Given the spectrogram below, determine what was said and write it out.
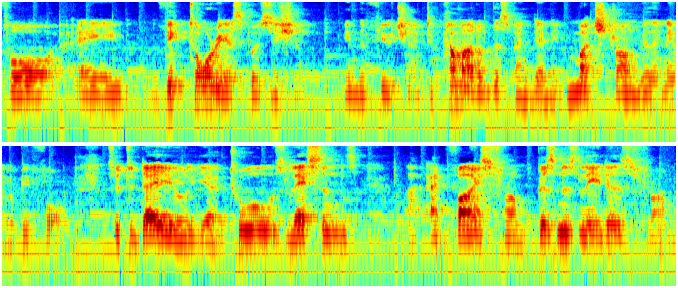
for a victorious position in the future and to come out of this pandemic much stronger than ever before. So today you'll hear tools, lessons, uh, advice from business leaders, from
